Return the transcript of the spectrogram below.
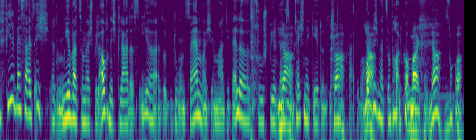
Viel besser als ich. Also mir war zum Beispiel auch nicht klar, dass ihr, also du und Sam, euch immer die Bälle zuspielt, wenn Ja, es um Technik geht und ich klar. dann quasi überhaupt Ja. nicht mehr zu Wort komme. Maike, ja, super.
